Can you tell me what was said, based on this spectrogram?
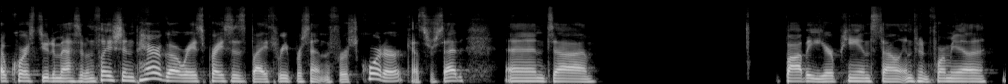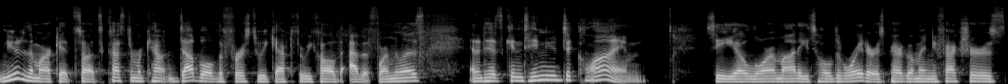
of course, due to massive inflation, Perrigo raised prices by 3% in the first quarter, Kessler said. And uh, Bobbie European style infant formula, new to the market, saw its customer count double the first week after the recall of Abbott formulas, and it has continued to climb. CEO Laura Modi told Reuters Perrigo manufactures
